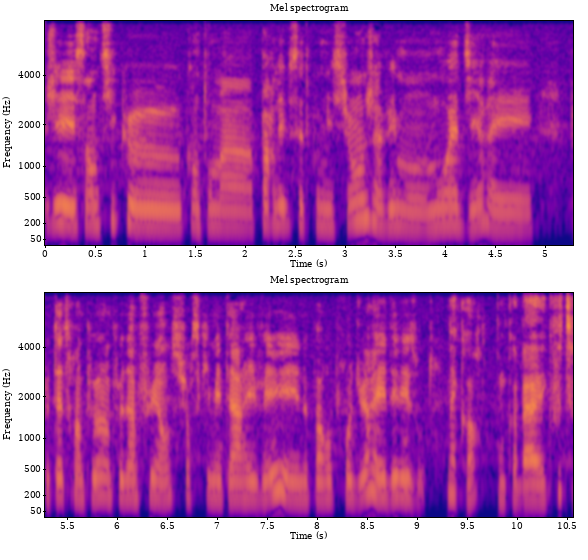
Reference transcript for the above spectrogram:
J'ai senti que quand on m'a parlé de cette commission, j'avais mon mot à dire et peut-être un peu, un peu d'influence sur ce qui m'était arrivé et ne pas reproduire et aider les autres. D'accord. Donc, bah, écoute,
